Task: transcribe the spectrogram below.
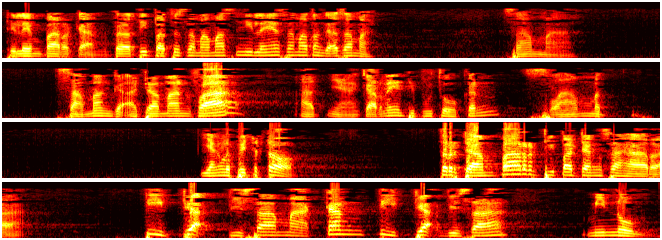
dilemparkan. Berarti batu sama emas nilainya sama atau enggak sama? Sama. Sama enggak ada manfaatnya karena yang dibutuhkan selamat. Yang lebih cetok. Terdampar di padang Sahara. Tidak bisa makan, tidak bisa minum.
